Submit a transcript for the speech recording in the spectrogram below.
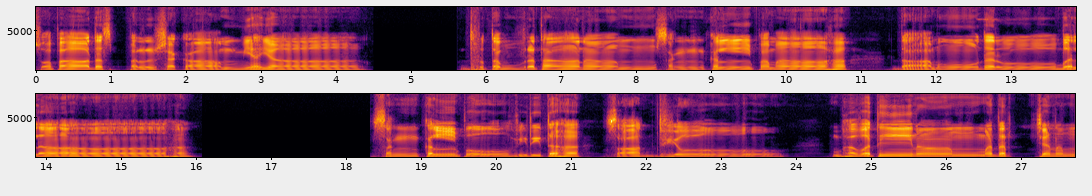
स्वपादस्पर्शमात्मनः धृतव्रतानाम् सङ्कल्पमाह दामोदरो बलाः सङ्कल्पो विदितः साध्व्यो भवतीनाम् मदर्चनम्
